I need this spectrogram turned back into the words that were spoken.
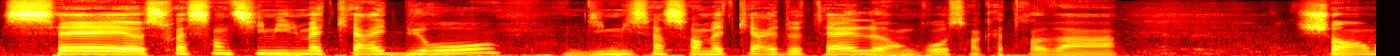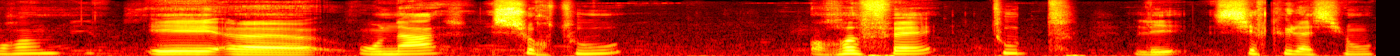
C'est 66 000 m2 de bureau, 10 500 m2 d'hôtel, en gros 180 chambres. Et euh, on a surtout refait toutes les circulations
